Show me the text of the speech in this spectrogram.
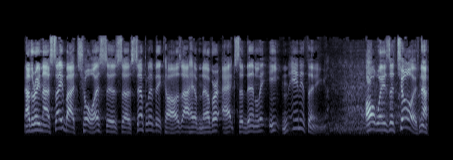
Now, the reason I say by choice is uh, simply because I have never accidentally eaten anything. Always a choice. Now,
